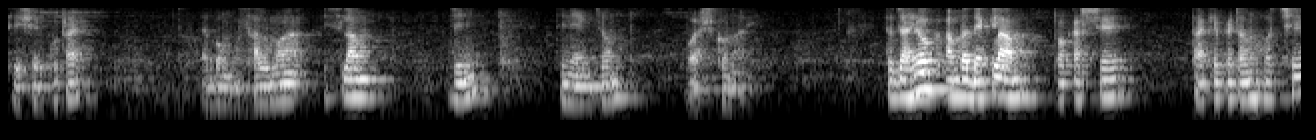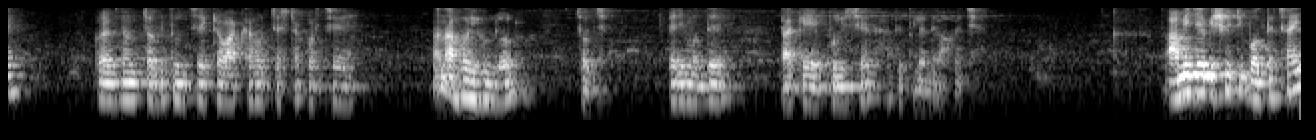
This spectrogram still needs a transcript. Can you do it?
ত্রিশের কোটায় এবং সালমা ইসলাম যিনি, তিনি একজন বয়স্ক নারী। তো যাই হোক, আমরা দেখলাম প্রকাশ্যে তাকে পেটানো হচ্ছে কয়েকজন ছবি তুলছে, কেউ আটকানোর চেষ্টা করছে, নানা হই হুল্লোড় চলছে। এরই মধ্যে তাকে পুলিশের হাতে তুলে দেওয়া হয়েছে। আমি যে বিষয়টি বলতে চাই,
